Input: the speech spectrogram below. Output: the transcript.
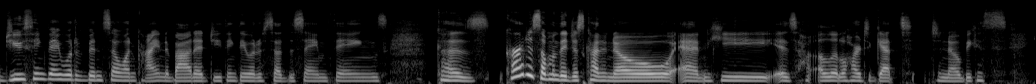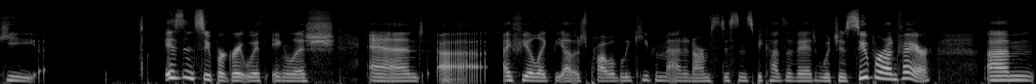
Do you think they would have been so unkind about it? Do you think they would have said the same things? Because Kurt is someone they just kind of know, and he is a little hard to get to know because he isn't super great with English, and uh, I feel like the others probably keep him at an arm's distance because of it, which is super unfair. Um,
